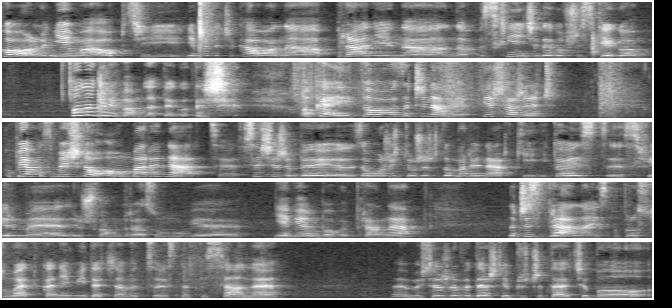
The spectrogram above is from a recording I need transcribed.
haul, nie ma opcji, nie będę czekała na pranie, na, na wyschnięcie tego wszystkiego, to nagrywam dlatego też. Okej, to zaczynamy. Pierwsza rzecz. Kupiłam z myślą o marynarce, w sensie, żeby e, założyć tą rzecz do marynarki i to jest e, z firmy, już Wam od razu mówię, nie wiem, bo wyprana. Znaczy sprana, jest po prostu metka, nie widać nawet co jest napisane. Myślę, że Wy też nie przeczytacie, bo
